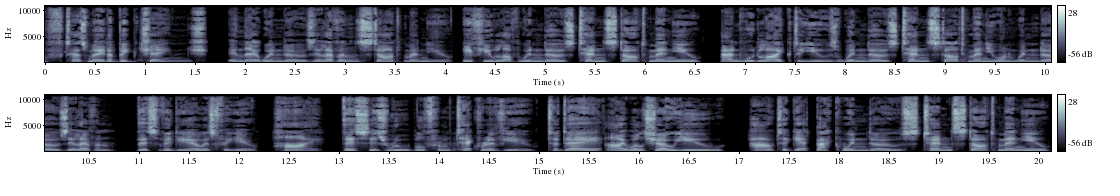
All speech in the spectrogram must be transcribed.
Microsoft has made a big change in their Windows 11 Start menu. If you love Windows 10 Start menu, and would like to use Windows 10 Start menu on Windows 11, this video is for you. Hi, this is Rubel from Tech Review. Today I will show you how to get back Windows 10 Start menu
